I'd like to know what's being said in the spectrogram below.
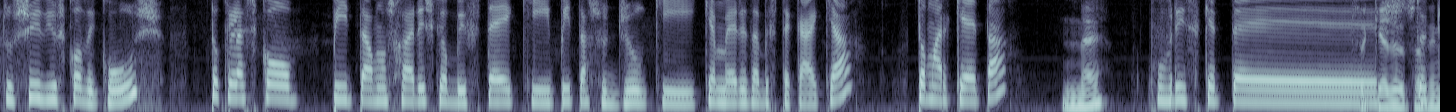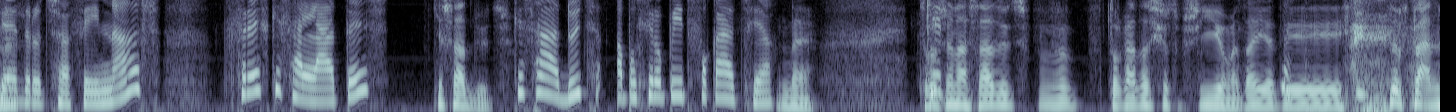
τους ίδιους κωδικούς. Το κλασικό πίτα, μοσχαρίσιο μπιφτέκι, πίτα σουτζούκι και μερίδα μπιφτεκάκια. Το Μαρκέτα, Ναι. που βρίσκεται Στο κέντρο της Αθήνας. κέντρο της Αθήνας. Φρέσκες σαλάτες Και σάντουιτς. και σάντουιτς από χειροποίητη φοκάτσια. Ναι. Τρως ένα σάντουιτς, β- το κρατάς και στο ψυγείο μετά γιατί δεν φτάνει.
